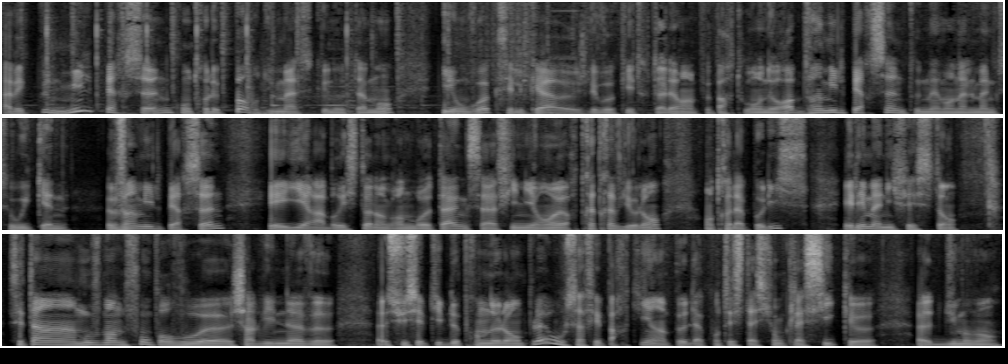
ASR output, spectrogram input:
avec plus de 1000 personnes contre le port du masque notamment. Et on voit que c'est le cas, je l'évoquais tout à l'heure, un peu partout en Europe. 20 000 personnes tout de même en Allemagne ce week-end. 20 000 personnes. Et hier à Bristol, en Grande-Bretagne, ça a fini en heurts très très violent entre la police et les manifestants. C'est un mouvement de fond pour vous, euh, Charles Villeneuve, euh, susceptible de prendre de l'ampleur ou ça fait partie un peu de la contestation classique euh, du moment?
